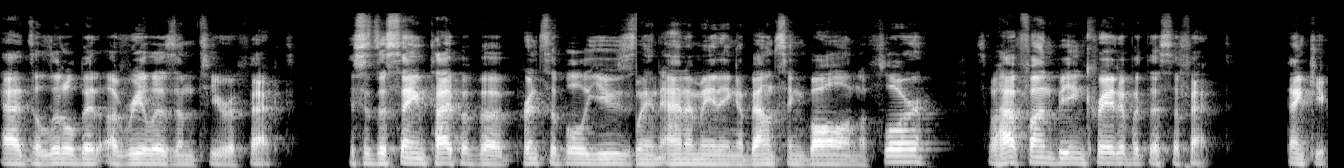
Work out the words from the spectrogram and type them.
adds a little bit of realism to your effect. This is the same type of a principle used when animating a bouncing ball on the floor. So have fun being creative with this effect. Thank you.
